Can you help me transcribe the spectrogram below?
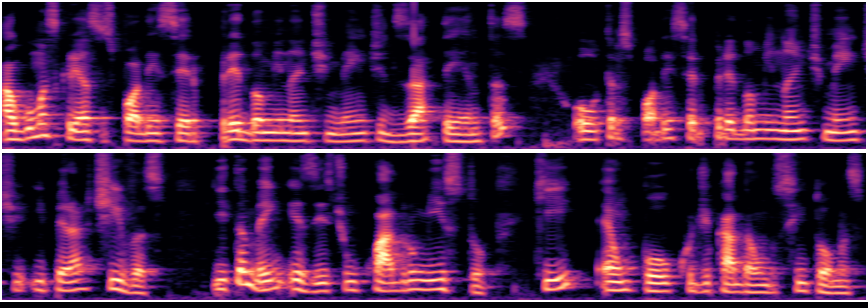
Algumas crianças podem ser predominantemente desatentas, outras podem ser predominantemente hiperativas. E também existe um quadro misto, que é um pouco de cada um dos sintomas.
